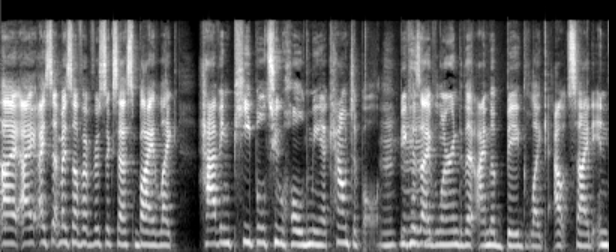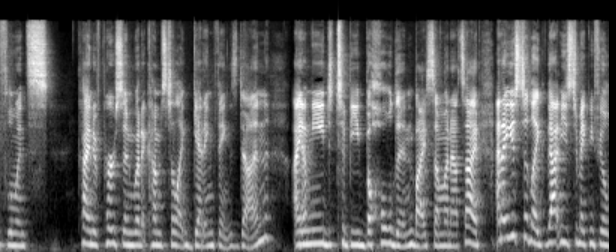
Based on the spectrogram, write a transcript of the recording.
I, I I set myself up for success by like having people to hold me accountable mm-hmm. because I've learned that I'm a big like outside influence kind of person when it comes to like getting things done. I Yep. need to be beholden by someone outside. And I used to like that used to make me feel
